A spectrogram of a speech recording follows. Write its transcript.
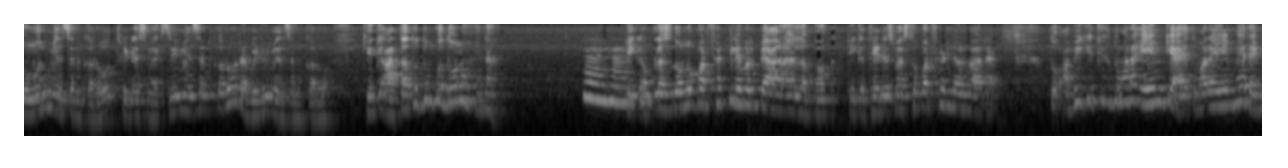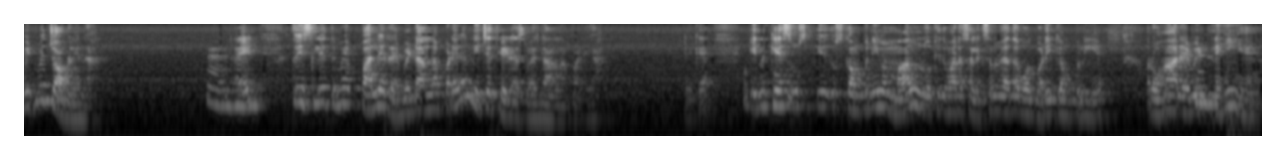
दोनों ही मेंशन करो थ्री डेस मैक्स भी मेंशन करो रेबिट भी मेंशन करो क्योंकि आता तो तुमको दोनों है ना? हम्म हम्म ठीक है प्लस दोनों परफेक्ट लेवल पे आ रहा है लगभग ठीक है? थ्री डेज़ मैक्स तो परफेक्ट लेवल पे आ रहा है। तो अभी क्योंकि तुम्हारा एम क्या है? तुम्हारा एम है रेबिट में जॉब लेना हम्म, राइट तो इसलिए तुम्हें पहले रेबिट डालना पड़ेगा नीचे थ्री डेज़ मैच डालना पड़ेगा। ठीक है? इन केस उस उस कंपनी में मान लो कि तुम्हारा सिलेक्शन हो जाता है बहुत बड़ी कंपनी है और वहाँ रेबिट नहीं है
